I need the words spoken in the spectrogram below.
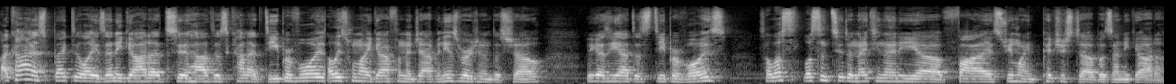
I kind of expected like Zenigata to have this kind of deeper voice, at least when I got from the Japanese version of the show. because he had this deeper voice. So let's listen to the 1995 Streamline Pictures dub of Zenigata.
